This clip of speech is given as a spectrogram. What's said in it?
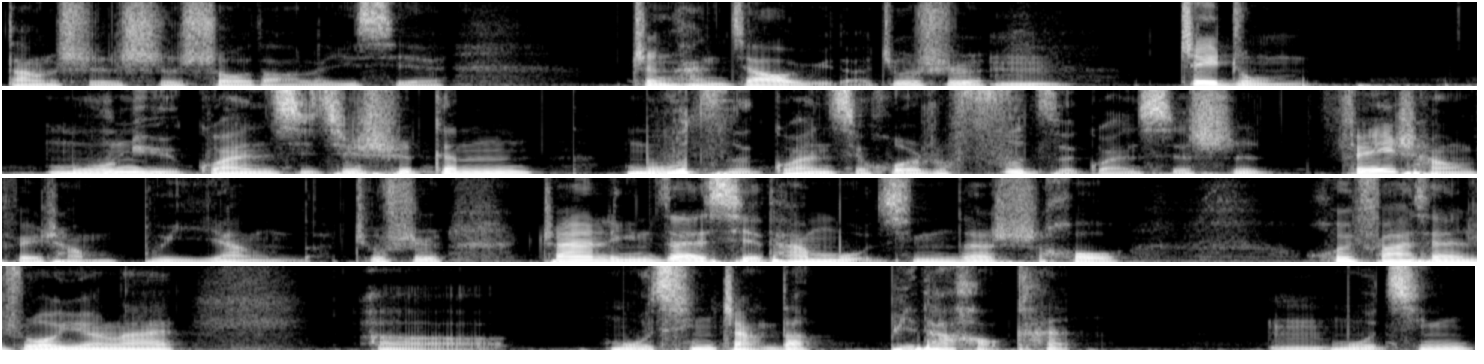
当时是受到了一些震撼教育的。就是，嗯，这种母女关系其实跟母子关系或者说父子关系是非常非常不一样的。就是张爱玲在写她母亲的时候，会发现说，原来，呃，母亲长得比她好看，嗯，母亲。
